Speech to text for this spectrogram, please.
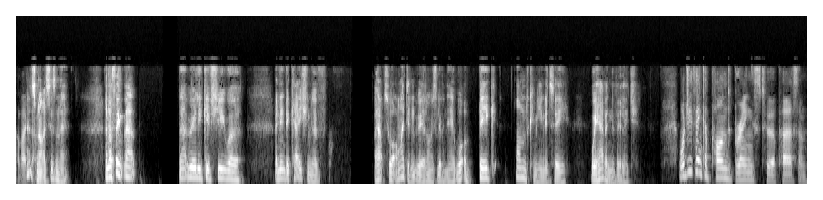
I like That's that. nice, isn't it? And I think that that really gives you a, an indication of perhaps what I didn't realise living here, what a big pond community we have in the village. What do you think a pond brings to a person?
